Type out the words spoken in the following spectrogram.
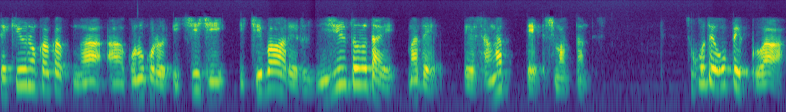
石油の価格がこの頃一時1バーレル20ドル台まで下がってしまったんです。そこで OPEC は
